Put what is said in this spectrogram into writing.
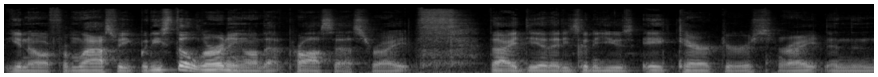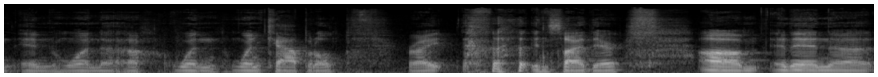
you know from last week but he's still learning on that process right? The idea that he's going to use eight characters right? And and one uh, one one capital right inside there. Um, and then uh,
